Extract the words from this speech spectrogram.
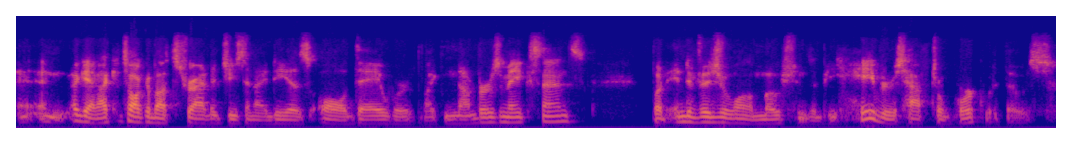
and again i could talk about strategies and ideas all day where like numbers make sense but individual emotions and behaviors have to work with those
